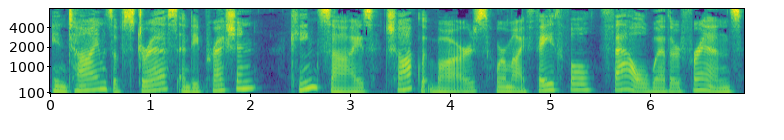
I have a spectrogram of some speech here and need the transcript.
In times of stress and depression, king size chocolate bars were my faithful, foul weather friends,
